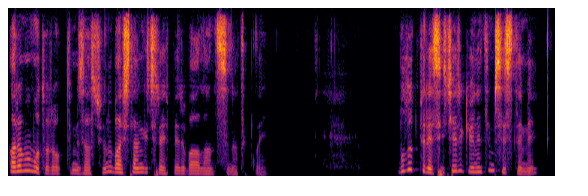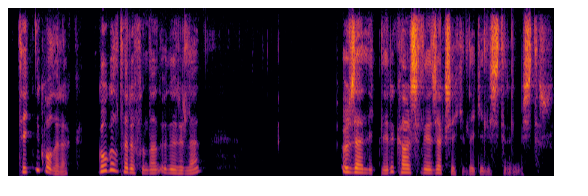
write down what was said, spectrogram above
arama motoru optimizasyonu başlangıç rehberi bağlantısına tıklayın. BulletPress içerik yönetim sistemi teknik olarak Google tarafından önerilen özellikleri karşılayacak şekilde geliştirilmiştir.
